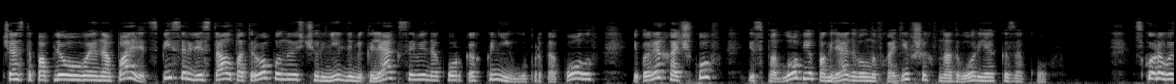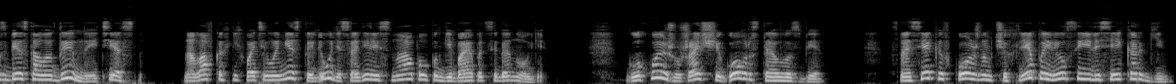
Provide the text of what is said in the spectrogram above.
Часто поплевывая на палец, писарь листал потрепанную с чернильными кляксами на корках книгу протоколов и поверх очков из-под лобья поглядывал на входивших в надворье казаков. Скоро в избе стало дымно и тесно. На лавках не хватило места, люди садились на пол, подгибая под себя ноги. Глухой жужжащий говор стоял в избе. С насекой в кожаном чехле появился Елисей Каргин.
